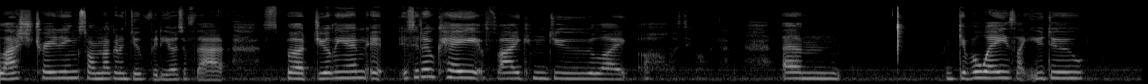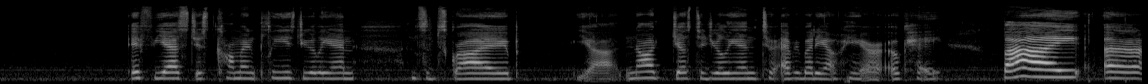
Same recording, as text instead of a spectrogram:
flash trading, so I'm not going to do videos of that. But Julian, it, is it okay if I can do like, oh, what's it called again? Um, giveaways like you do? If yes, just comment, please, Julian, and subscribe. Yeah, not just to Julian, to everybody out here. Okay, bye. Uh,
